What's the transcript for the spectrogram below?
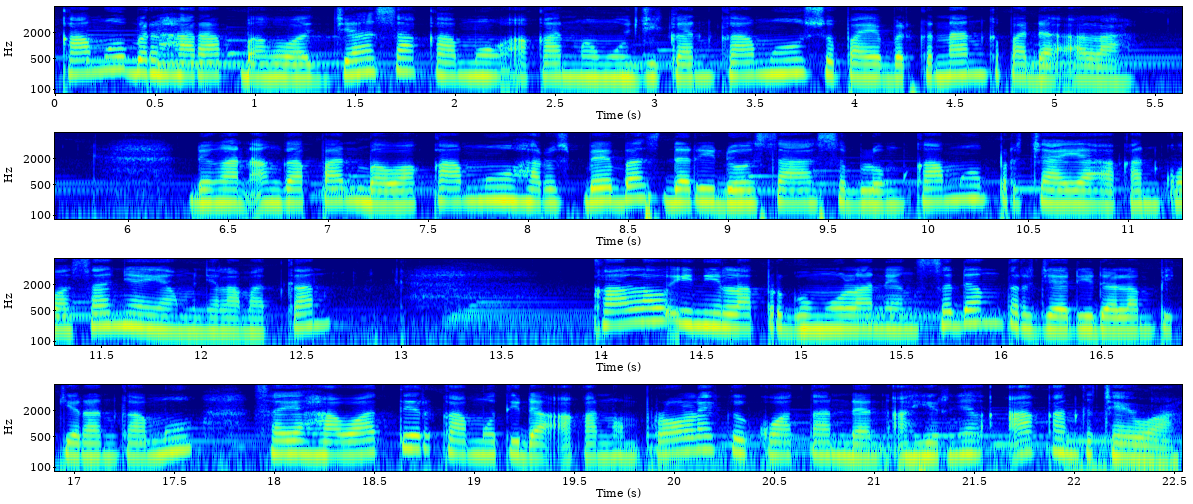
kamu berharap bahwa jasa kamu akan memujikan kamu supaya berkenan kepada Allah dengan anggapan bahwa kamu harus bebas dari dosa sebelum kamu percaya akan kuasanya yang menyelamatkan? Kalau inilah pergumulan yang sedang terjadi dalam pikiran kamu, saya khawatir kamu tidak akan memperoleh kekuatan dan akhirnya akan kecewa.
